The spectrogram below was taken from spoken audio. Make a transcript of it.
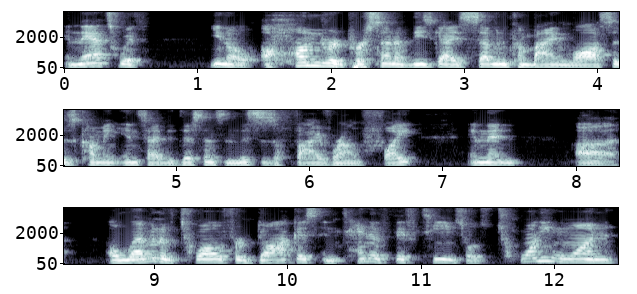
And that's with, you know, 100% of these guys, seven combined losses coming inside the distance. And this is a five round fight. And then uh, 11 of 12 for Daukaus and 10 of 15. So it's 21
